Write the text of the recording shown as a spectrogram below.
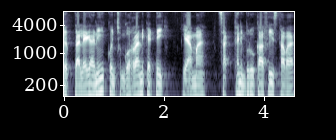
చెప్తాలే కానీ కొంచెం గుర్రాన్ని కట్టేయి. ఏమ్మా చక్కని బ్రూ కాఫీ ఇస్తావా?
